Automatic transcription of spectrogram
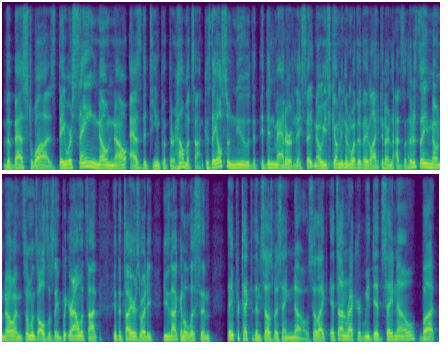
The best was they were saying no, no as the team put their helmets on because they also knew that it didn't matter if they said no, he's coming in whether they like it or not. So they're saying no, no, and someone's also saying put your helmets on, get the tires ready. He's not going to listen. They protected themselves by saying no. So, like, it's on record. We did say no, but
